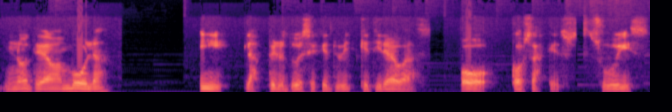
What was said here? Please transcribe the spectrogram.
no te daban bola y las pelotudeces que, que tirabas o cosas que subís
